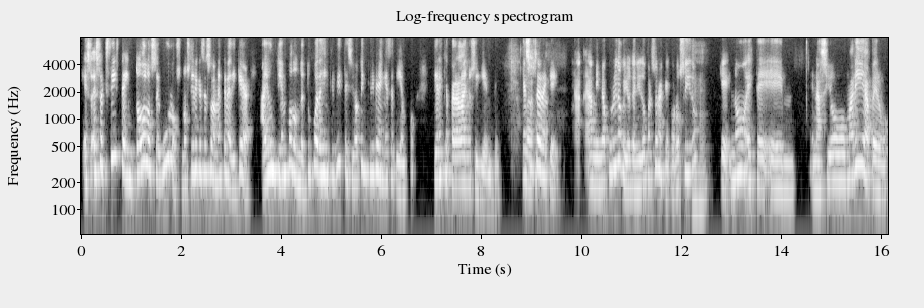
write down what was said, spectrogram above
eso existe en todos los seguros, no tiene que ser solamente Medicare. Hay un tiempo donde tú puedes inscribirte y si no te inscribes en ese tiempo, tienes que esperar al año siguiente. ¿Qué sucede? Que a, mí me ha ocurrido que yo he tenido personas que he conocido que no, este, em, nació María, pero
